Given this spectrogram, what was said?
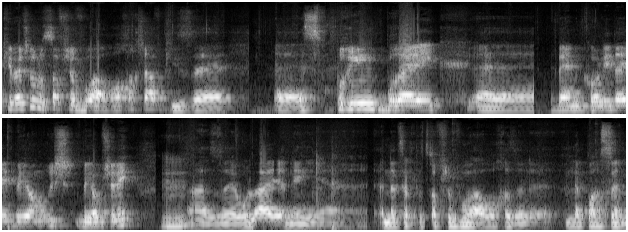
כאילו יש לנו סוף שבוע ארוך עכשיו כי זה spring break bank holiday ביום, ביום שני, אז אולי אני אנצל את הסוף שבוע הארוך הזה לפרסם.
